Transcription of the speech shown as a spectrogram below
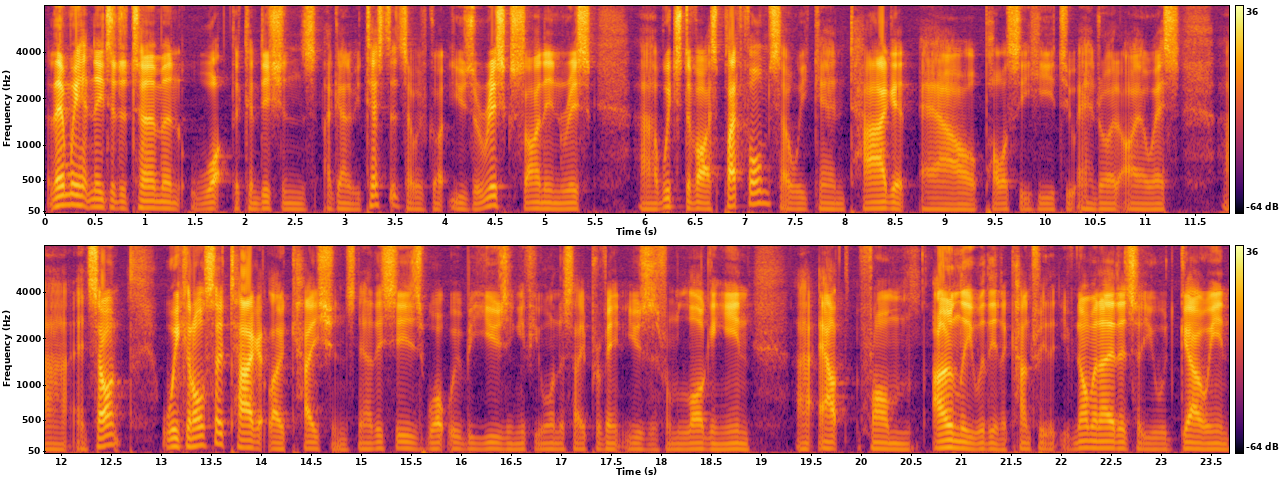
Then we need to determine what the conditions are going to be tested. So we've got user risk, sign-in risk, uh, which device platform, so we can target our policy here to Android, iOS, uh, and so on. We can also target locations. Now, this is what we'll be using if you want to say prevent users from logging in uh, out from only within a country that you've nominated. So you would go in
